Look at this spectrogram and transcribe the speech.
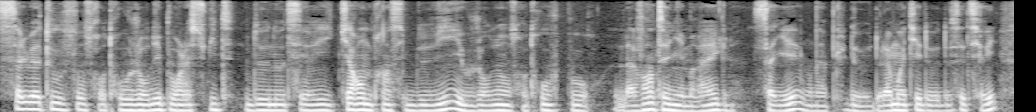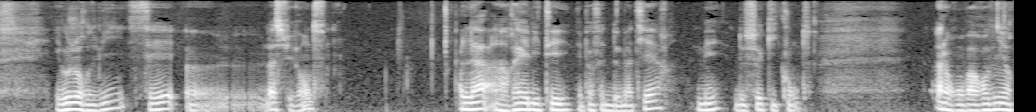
Salut à tous, on se retrouve aujourd'hui pour la suite de notre série 40 principes de vie. Et aujourd'hui, on se retrouve pour la 21e règle. Ça y est, on a plus de, la moitié de, cette série. Et aujourd'hui, c'est euh, la suivante. La réalité n'est pas faite de matière, mais de ce qui compte. Alors, on va revenir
